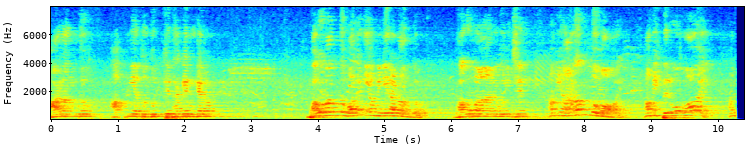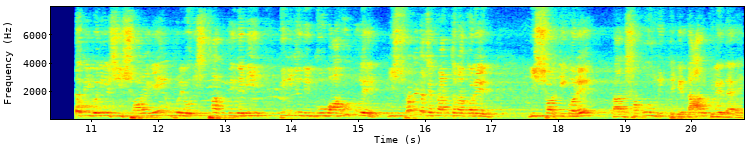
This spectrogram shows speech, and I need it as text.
আনন্দ। আপনি এত দুঃখে থাকেন কেন? ভগবান তো বলেনি আমি নিরানন্দ। ভগবান বলছেন, আমি আনন্দময়। আমি প্রেমময় স্বর্গের উপরে অধিষ্ঠাত্রী দেবী। তিনি যদি দু বাহু তুলে ঈশ্বরের কাছে প্রার্থনা করেন, ঈশ্বর কি করে? তার সকল দিক থেকে দ্বার খুলে দেয়।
